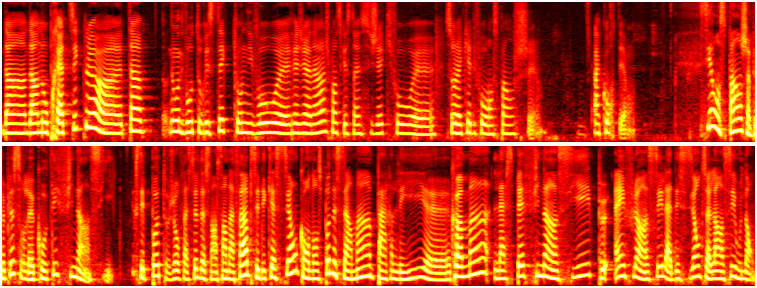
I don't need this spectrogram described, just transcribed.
dans, nos pratiques, là, tant au niveau touristique qu'au niveau euh, régional, je pense que c'est un sujet qu'il faut, euh, sur lequel il faut qu'on se penche euh, à court terme. Si on se penche un peu plus sur le côté financier, c'est pas toujours facile de se lancer en affaires. C'est des questions qu'on n'ose pas nécessairement parler. comment l'aspect financier peut influencer la décision de se lancer ou non?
